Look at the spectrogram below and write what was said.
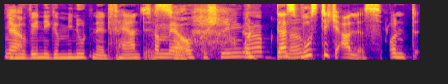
die ja. nur wenige Minuten entfernt das ist. Das haben wir so. auch geschrieben gehabt. Und das genau. wusste ich alles. Und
